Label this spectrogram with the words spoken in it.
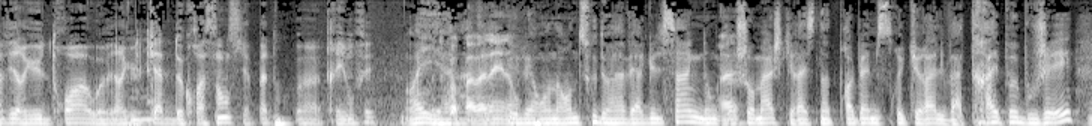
1,3 ou 1,4 de croissance, il n'y a pas de quoi triompher. Oui, il y a- Faut pas vanner, non on est en dessous de 1,5, donc Ouais. le chômage qui reste notre problème structurel va très peu bouger. Mmh.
